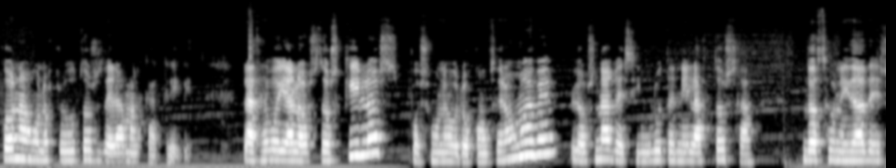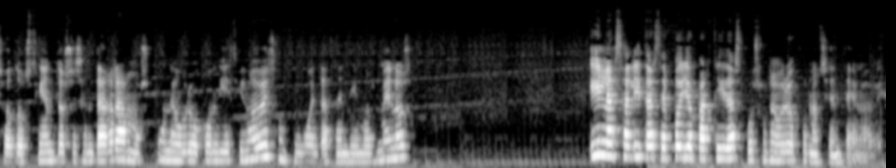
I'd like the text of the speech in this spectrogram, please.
con algunos productos de la marca Cribit. La cebolla a los 2 kilos, pues 1,09€. Los nuggets sin gluten y lactosa, 12 unidades o 260 gramos, 1,19€, son 50 céntimos menos. Y las salitas de pollo partidas, pues 1,89€.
